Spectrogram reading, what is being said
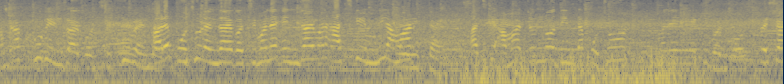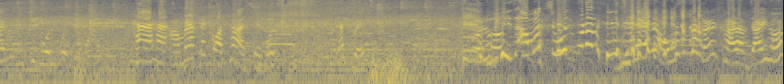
আমরা খুব এনজয় করছি খুব এনজয় আরে প্রচুর এনজয় করছি মানে এনজয় মানে আজকে এমনি আমার আজকে আমার জন্য দিনটা প্রচুর মানে কি বলব স্পেশাল কি বলব হ্যাঁ হ্যাঁ আমার একটা কথা আছে বলছি আমার চুল পুরো ভিজে। অবস্থা খারাপ। যাই হোক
